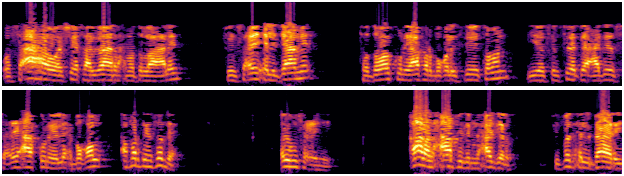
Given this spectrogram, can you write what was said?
wasaxaxahu sheekh albani raxmat ullahi caleyh fi saxiix iljaamic toddoba kun iyo afar boqol iyo sideed iyo toban iyo silsilati axaadiis saxiixa kun iyo lix boqol afartan iyo saddex. Ayuu ku saxiixiyey. Qaala alxaafid ibn xajar fi fatxi ilbari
